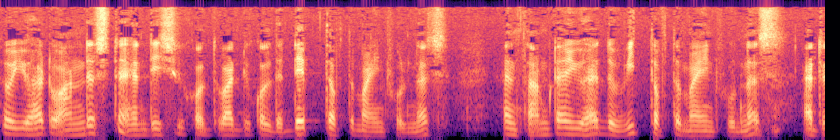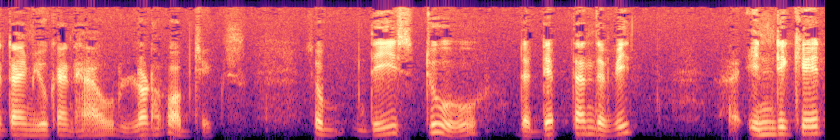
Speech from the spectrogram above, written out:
So you have to understand this is called what you call the depth of the mindfulness. And sometimes you have the width of the mindfulness. At a time you can have lot of objects. So these two, the depth and the width, uh, indicate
